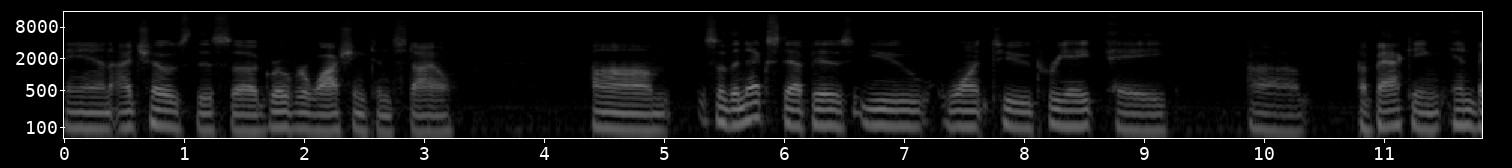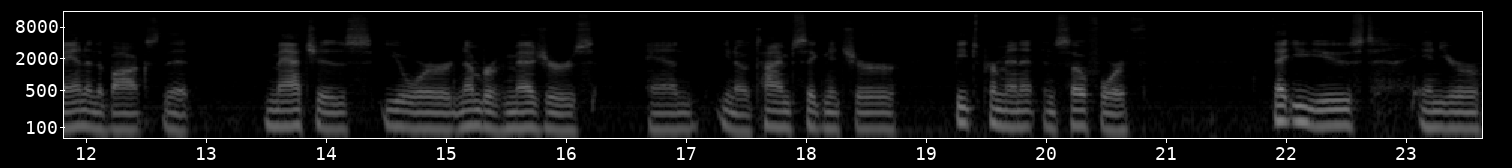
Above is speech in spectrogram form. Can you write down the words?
And I chose this uh, Grover Washington style. Um, so the next step is you want to create a uh, a backing in band in the box that matches your number of measures and you know time signature beats per minute and so forth that you used in your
